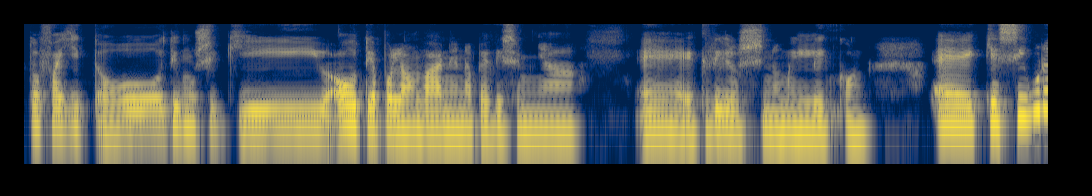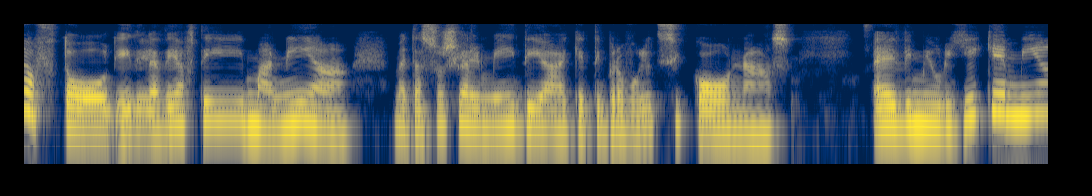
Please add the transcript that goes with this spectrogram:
το φαγητό, τη μουσική, ό,τι απολαμβάνει ένα παιδί σε μια ε, εκδήλωση συνομιλίκων. Ε, και σίγουρα αυτό, δηλαδή αυτή η μανία με τα social media και την προβολή της εικόνας, ε, δημιουργεί και μία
